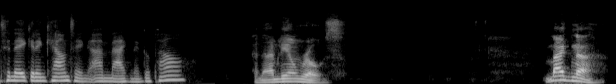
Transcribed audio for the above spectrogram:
to Naked and Counting. I'm Magna Gopal. And I'm Leon Rose. Magna,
